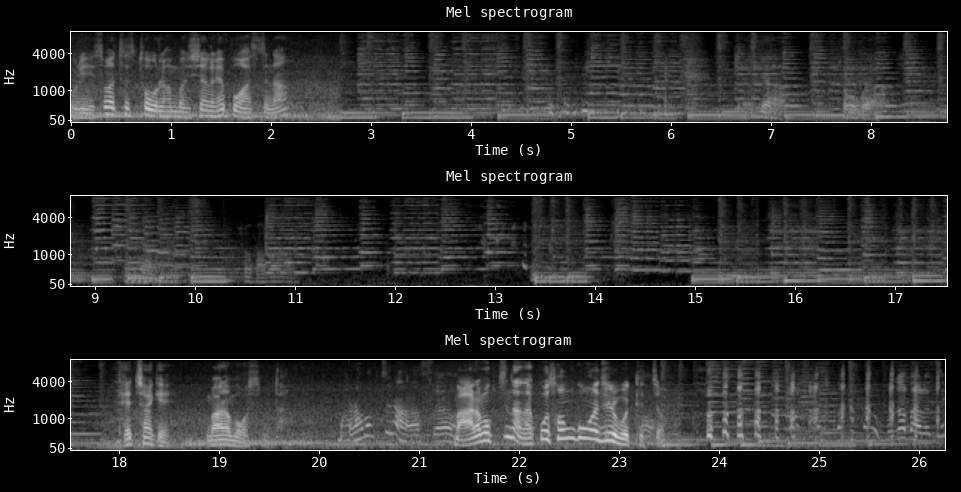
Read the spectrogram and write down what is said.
우리 스마트 스토어를 한번 시작을 해보았으나. 야 저거 뭐야? 야 저거 봐봐. 대차게 말아 먹었습니다 말아먹진 않았어요. 말아 먹진 않았고 성공하지를 못했죠 뭐가 다르지?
